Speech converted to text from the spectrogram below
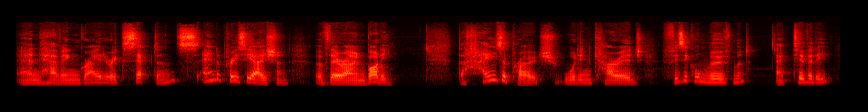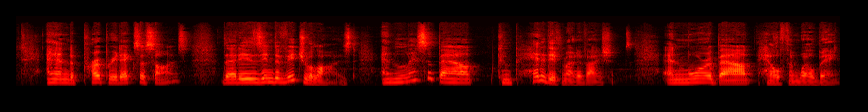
and having greater acceptance and appreciation of their own body, the HAES approach would encourage physical movement, activity, and appropriate exercise that is individualized and less about competitive motivations and more about health and well-being.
